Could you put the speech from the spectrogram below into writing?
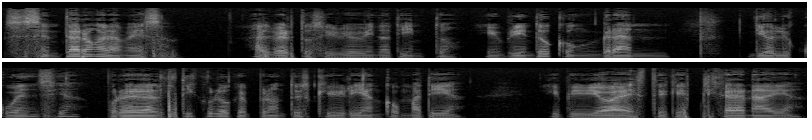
Se sentaron a la mesa. Alberto sirvió vino tinto y brindó con gran diolocuencia por el artículo que pronto escribirían con Matías, y pidió a éste que explicara a Nadia,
